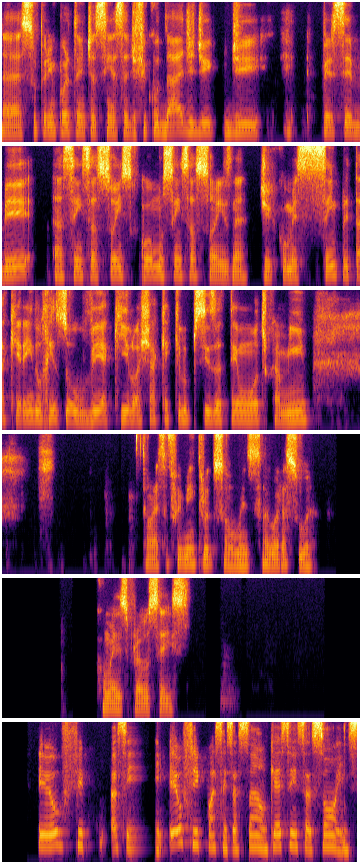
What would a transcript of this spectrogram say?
é, super importante, assim, essa dificuldade de, de perceber as sensações como sensações, né? De sempre estar tá querendo resolver aquilo, achar que aquilo precisa ter um outro caminho. Então essa foi minha introdução, mas agora a sua. Como é isso para vocês? Eu fico, assim, eu fico com a sensação que as sensações,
